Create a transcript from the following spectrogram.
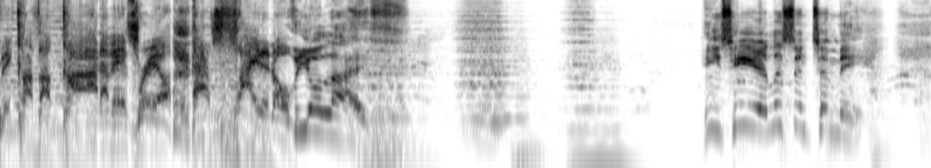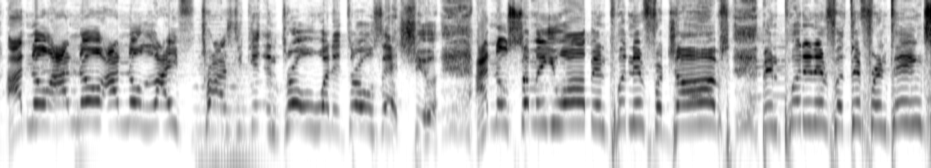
because the God of Israel has fighting over your life. He's here. Listen to me. I know, I know, I know life tries to get and throw what it throws at you. I know some of you all been putting in for jobs, been putting in for different things.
